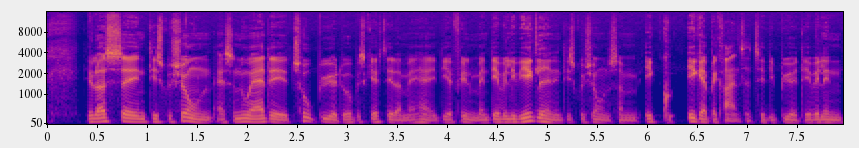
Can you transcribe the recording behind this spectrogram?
Det er vel også øh, en diskussion, altså nu er det to byer, du har beskæftiget dig med her i de her film, men det er vel i virkeligheden en diskussion, som ikke, ikke er begrænset til de byer. Det er vel en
